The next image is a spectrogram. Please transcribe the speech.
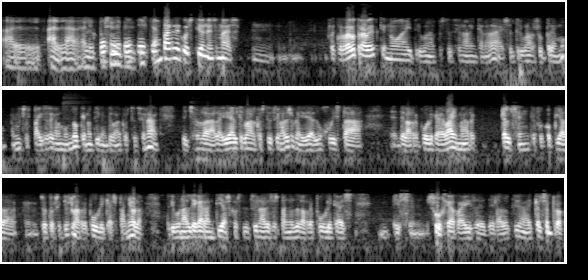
al, al, al impulso independentista. Un par de cuestiones más. Mm, recordar otra vez que no hay tribunal constitucional en Canadá, es el Tribunal Supremo. Hay muchos países en el mundo que no tienen tribunal constitucional. De hecho, la, idea del tribunal constitucional es una idea de un jurista de la República de Weimar, Kelsen, que fue copiada, entre otros sitios, en la República Española. El Tribunal de Garantías Constitucionales Español de la República es, surge a raíz de, la doctrina de Kelsen, pero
